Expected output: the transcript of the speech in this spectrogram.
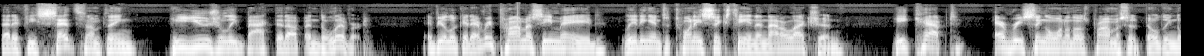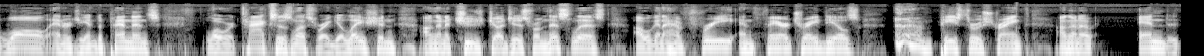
that if he said something, he usually backed it up and delivered. If you look at every promise he made leading into 2016 and that election, he kept every single one of those promises, building the wall, energy independence, lower taxes, less regulation. I'm going to choose judges from this list. Uh, we're going to have free and fair trade deals, peace through strength. I'm going to end,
